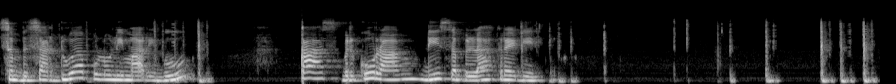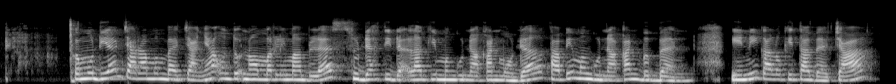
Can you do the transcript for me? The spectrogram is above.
Sebesar 25.000, kas berkurang di sebelah kredit. Kemudian cara membacanya untuk nomor 15 sudah tidak lagi menggunakan modal tapi menggunakan beban. Ini kalau kita baca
